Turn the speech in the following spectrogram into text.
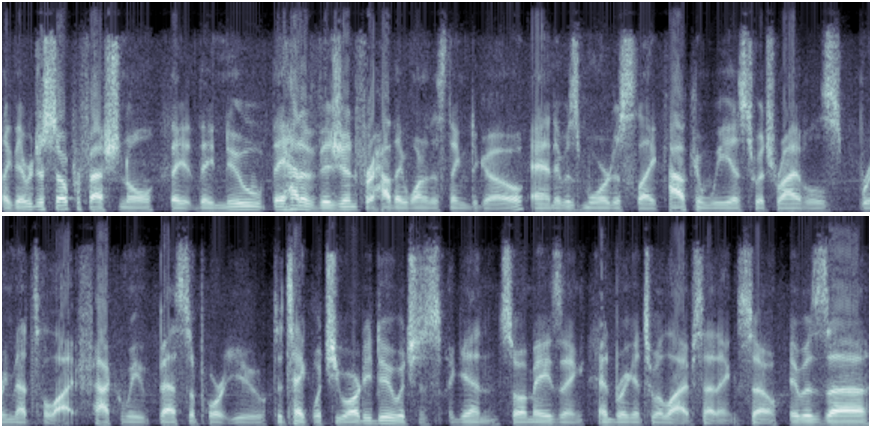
like they were just so professional. They they knew they had a vision for how they wanted this thing to go, and it was more just like how can we as Twitch rivals bring that to life? How can we best support you to take what you already do, which is again so amazing, and bring it to a live setting? So it was. Uh,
